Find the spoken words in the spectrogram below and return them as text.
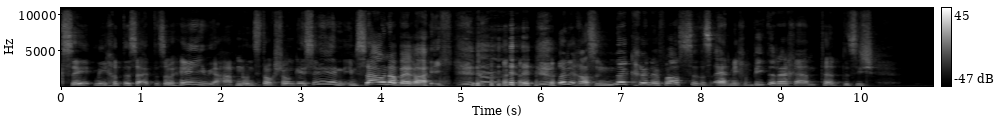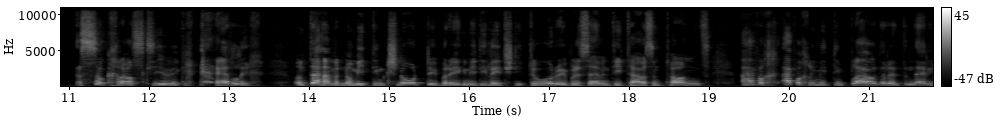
sieht mich und dann sagt er so, hey, wir haben uns doch schon gesehen, im Saunabereich. und ich konnte es nicht können fassen, dass er mich wiedererkannt hat. Das ist so krass gewesen, wirklich herrlich. Und dann haben wir noch mit ihm geschnurrt über irgendwie die letzte Tour, über 70.000 Tons. Einfach, einfach ein bisschen mit ihm plaudert. Und er war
